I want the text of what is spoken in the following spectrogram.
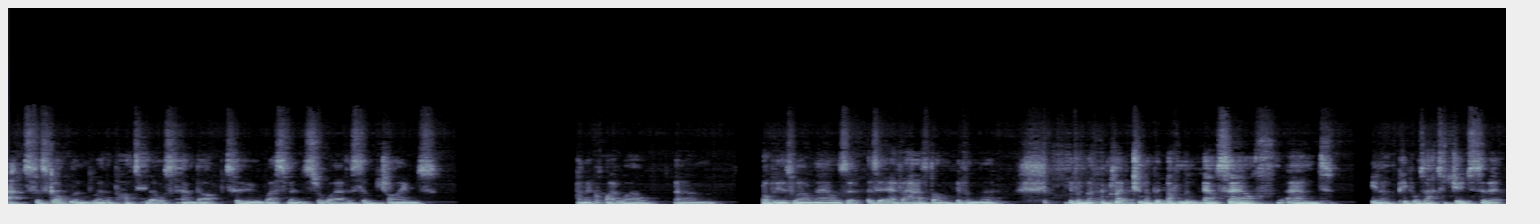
acts for Scotland, we're the party that will stand up to Westminster or whatever still chimes kind of quite well. Um, probably as well now as it, as it ever has done, given the given the complexion of the government down south and you know people's attitudes to it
